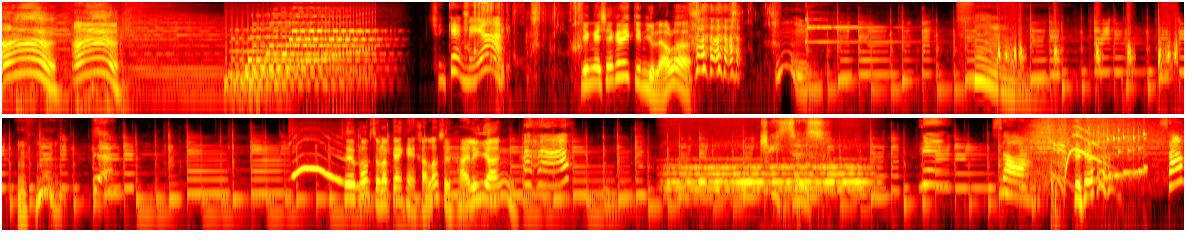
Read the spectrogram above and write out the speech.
อ่า อ่า ฉันเก่งไหมอะ ยังไงฉันก็ได้กินอยู่แล้วล่ะ เธอพร้อมสำหรับการแข่งขันรอบสุดท้ายหรือยังอะฮะ Jesus. หนึ่งสองสาม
